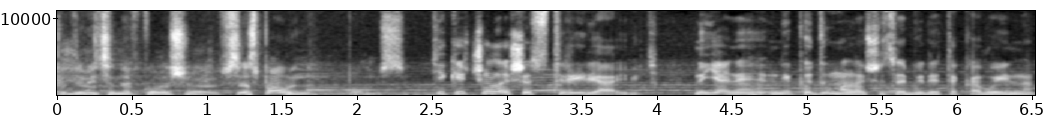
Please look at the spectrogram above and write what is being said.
Подивіться навколо, що все спалено повністю. Тільки чула, що стріляють. Ну я не, не подумала, що це буде така війна.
